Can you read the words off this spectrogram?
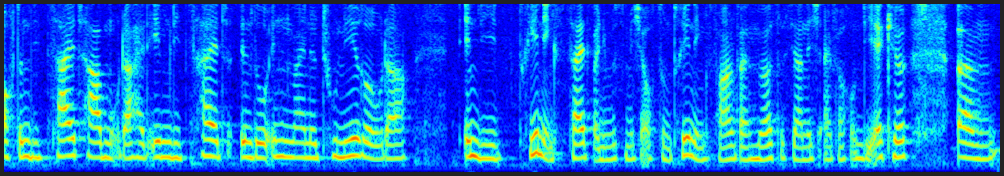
auch dann die Zeit haben oder halt eben die Zeit in so in meine Turniere oder in die Trainingszeit, weil die müssen mich auch zum Training fahren, weil Mörs ist ja nicht einfach um die Ecke, ähm,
